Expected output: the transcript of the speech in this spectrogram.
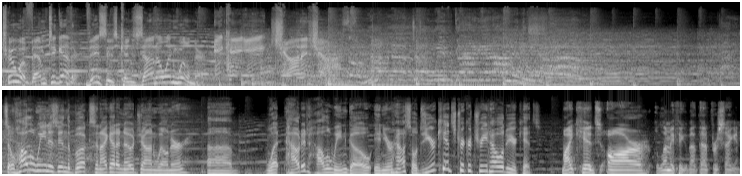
two of them together. This is Canzano and Wilner, aka John and John. So Halloween is in the books, and I got to know, Jon Wilner, uh, what? How did Halloween go in your household? Do your kids trick or treat? How old are your kids? My kids are, let me think about that for a second.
